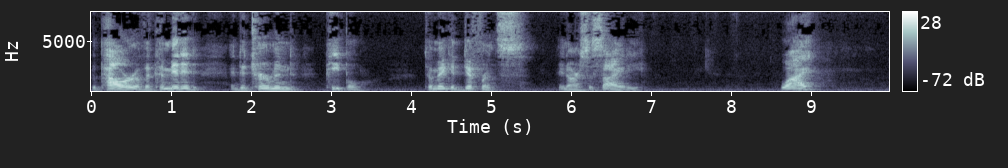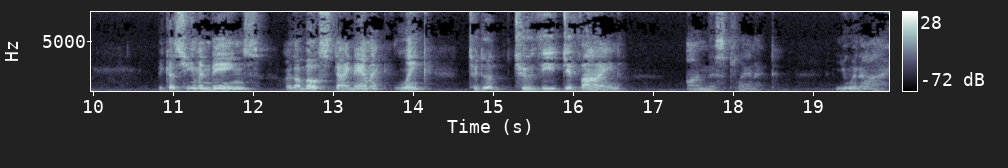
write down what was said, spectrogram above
the power of a committed and determined people to make a difference in our society. Why? Because human beings are the most dynamic link to the, to the divine on this planet. You and I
